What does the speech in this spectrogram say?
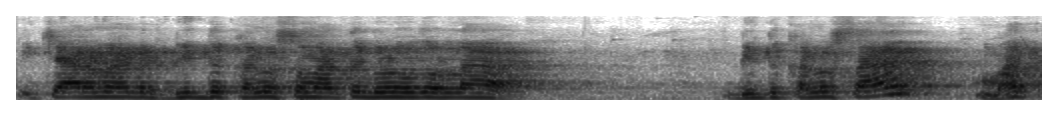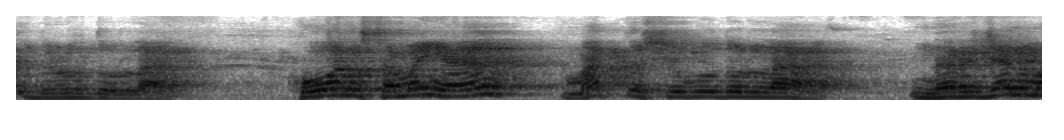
ವಿಚಾರ ಮಾಡ್ರಿ, ಬಿದ್ದ ಕನಸು ಮತ್ತೆ ಬೀಳುವುದಿಲ್ಲ ಬಿದ್ದ ಕನಸ ಮತ್ತೆ ಬೀಳೋದಿಲ್ಲ. ಹೋದ ಸಮಯ ಮತ್ತೆ ಸಿಗುವುದಿಲ್ಲ. ನರಜನ್ಮ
